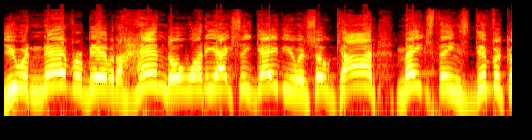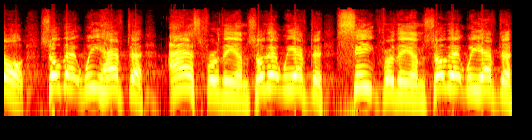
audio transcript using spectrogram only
you would never be able to handle what He actually gave you. And so God makes things difficult so that we have to ask for them, so that we have to seek for them, so that we have to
